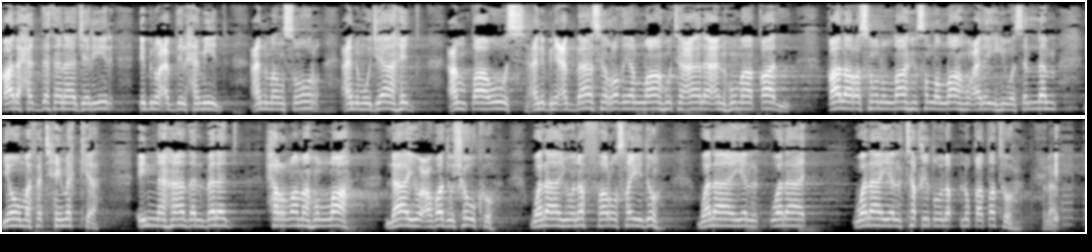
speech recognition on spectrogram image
قال حدثنا جرير ابن عبد الحميد عن منصور عن مجاهد عن طاووس عن ابن عباس رضي الله تعالى عنهما قال قال رسول الله صلى الله عليه وسلم يوم فتح مكة إن هذا البلد حرمه الله لا يعضد شوكه ولا ينفر صيده ولا يل ولا ولا يلتقط لقطته. ولا,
